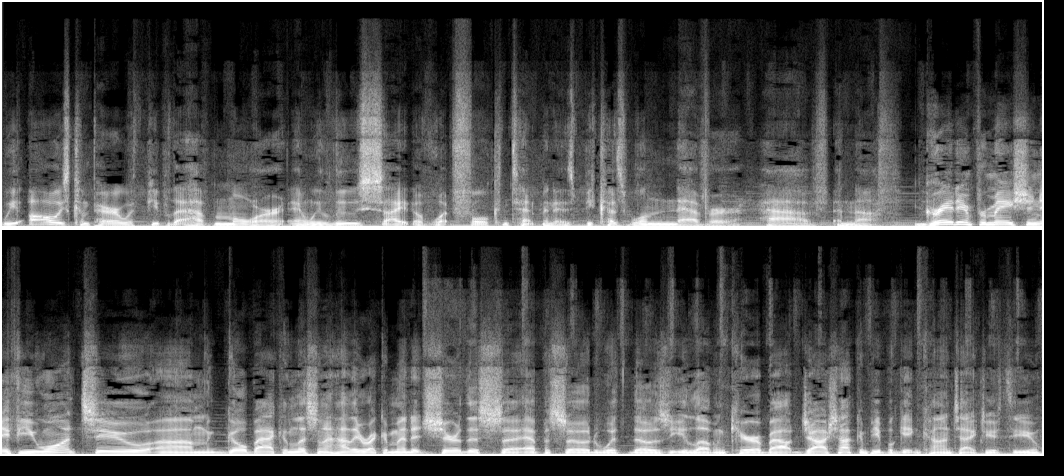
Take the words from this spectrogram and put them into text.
we always compare with people that have more, and we lose sight of what full contentment is because we'll never have enough. Great information. If you want to um, go back and listen, I highly recommend it. Share this uh, episode with those that you love and care about. Josh, how can people get in contact with you?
